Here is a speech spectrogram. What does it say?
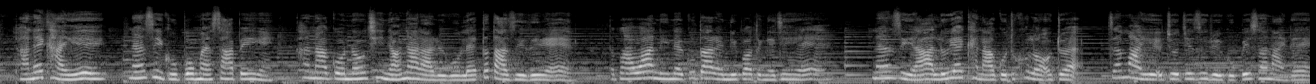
။ဒါနဲ့ခိုင်ရေနှမ်းစီကိုပုံမှန်စားပေးရင်ခန္ဓာကိုယ်နှုံးချညောင်းညတာတွေကိုလည်းတတ်တာစေသေးတယ်။တဘာဝအနေနဲ့ကုသတဲ့နေပေါ်တငယ်ချင်းရဲ့ နှမ်းစီကလူရဲ့ခန္ဓာကိုယ်တစ်ခုလုံးအတွက်ကျန်းမာရေးအကျိုးကျေးဇူးတွေကိုပေးစွမ်းနိုင်တယ်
